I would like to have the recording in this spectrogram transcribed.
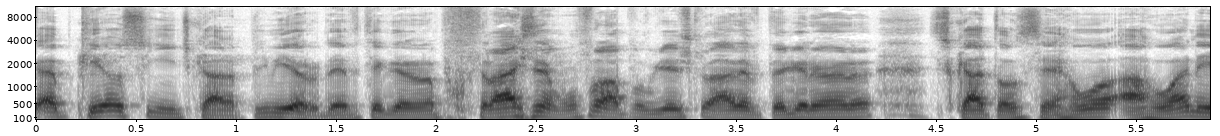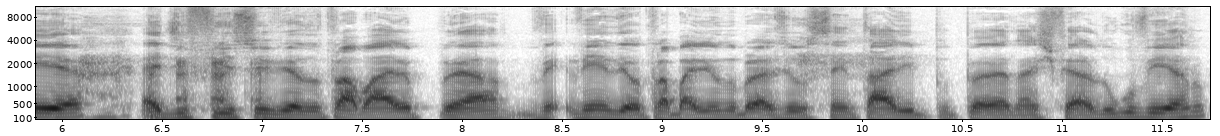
é porque é o seguinte, cara. Primeiro, deve ter grana por trás, né? Vamos falar português, claro, deve ter grana. Os caras estão sem arru- arruaneia. É difícil viver do trabalho, né? Vender o trabalhinho no Brasil sem estar ali na esfera do governo.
